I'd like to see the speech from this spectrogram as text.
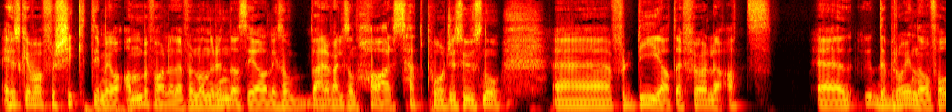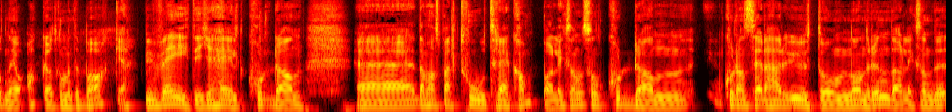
Jeg husker jeg var forsiktig med å anbefale det for noen runder siden. og liksom Være veldig sånn hard. Sett på Jesus nå. Eh, fordi at jeg føler at eh, De Bruyne og Foden er jo akkurat kommet tilbake. Vi vet ikke helt hvordan eh, De har spilt to-tre kamper. liksom, sånn hvordan, hvordan ser det her ut om noen runder? liksom, det,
